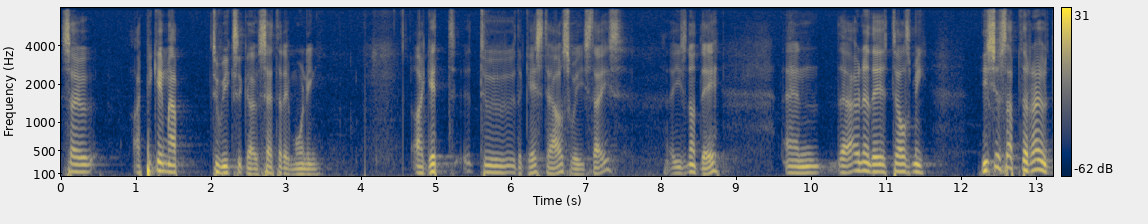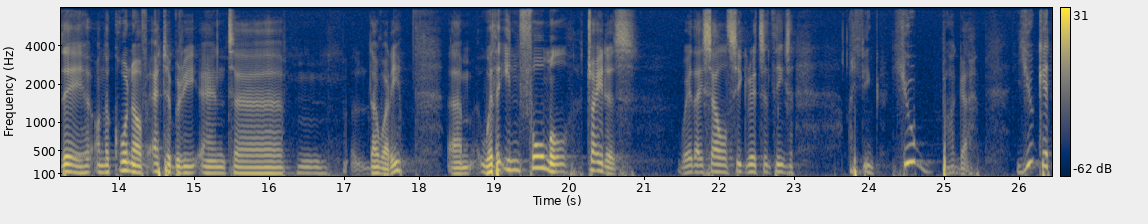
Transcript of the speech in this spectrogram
So I picked him up two weeks ago, Saturday morning. I get to the guest house where he stays, He's not there. And the owner there tells me, he's just up the road there on the corner of Atterbury and, uh, mm, don't worry, um, with the informal traders where they sell cigarettes and things. I think, you bugger, you, get,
